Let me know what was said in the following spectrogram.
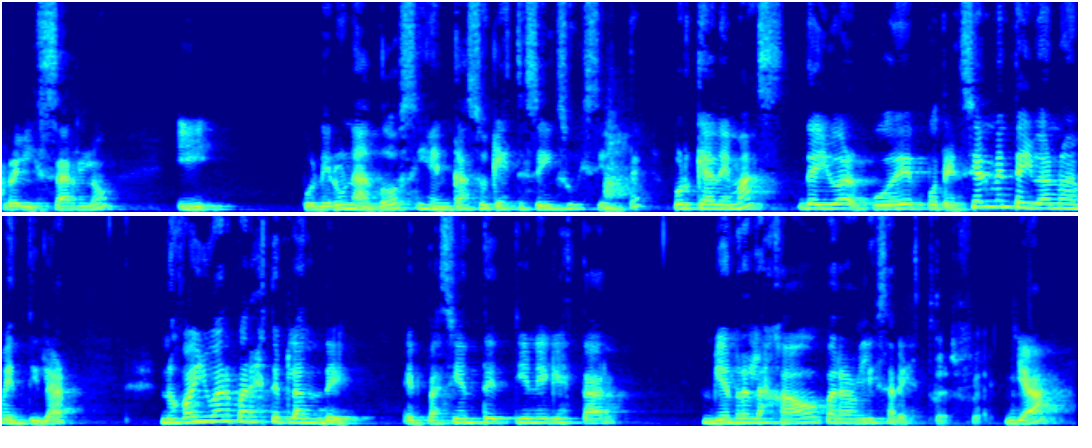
revisarlo y poner una dosis en caso que este sea insuficiente, porque además de ayudar, poder potencialmente ayudarnos a ventilar, nos va a ayudar para este plan D. El paciente tiene que estar bien relajado para realizar esto. Perfecto. ¿Ya?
